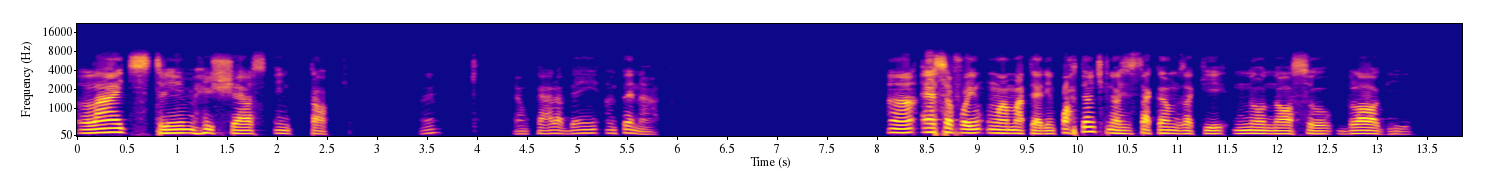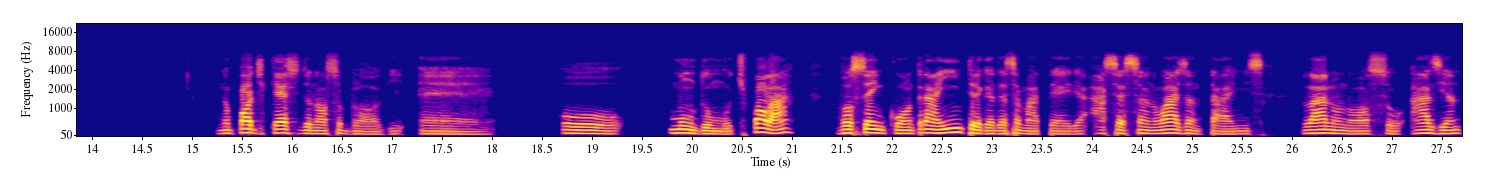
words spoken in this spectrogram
Lightstream Research em Tóquio. Né? É um cara bem antenado. Uh, essa foi uma matéria importante que nós destacamos aqui no nosso blog, no podcast do nosso blog, é, o Mundo Multipolar. Você encontra a íntegra dessa matéria acessando o Asian Times lá no nosso Asian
